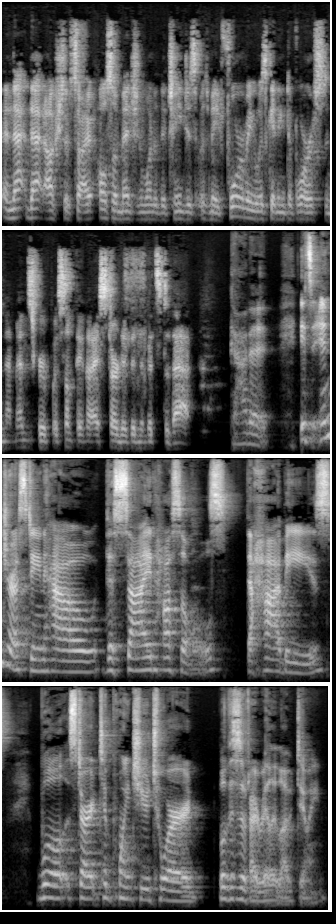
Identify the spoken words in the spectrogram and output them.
and that that actually so I also mentioned one of the changes that was made for me was getting divorced and that men's group was something that I started in the midst of that. Got it. It's interesting how the side hustles, the hobbies, will start to point you toward, well, this is what I really love doing.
